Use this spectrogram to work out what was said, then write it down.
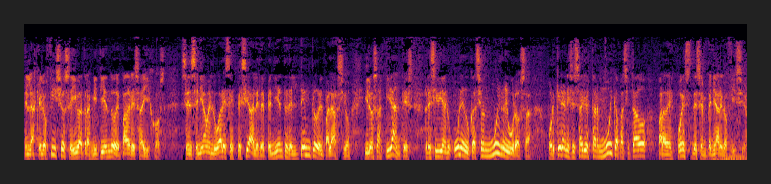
en las que el oficio se iba transmitiendo de padres a hijos. Se enseñaba en lugares especiales dependientes del templo del palacio y los aspirantes recibían una educación muy rigurosa, porque era necesario estar muy capacitado para después desempeñar el oficio.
